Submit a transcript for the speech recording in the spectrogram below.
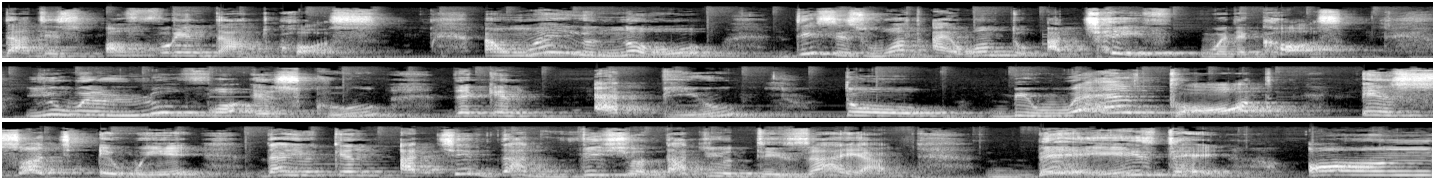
that is offering that course. And when you know this is what I want to achieve with the course, you will look for a school that can help you to be well taught in such a way that you can achieve that vision that you desire based on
